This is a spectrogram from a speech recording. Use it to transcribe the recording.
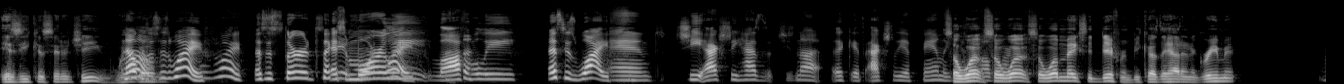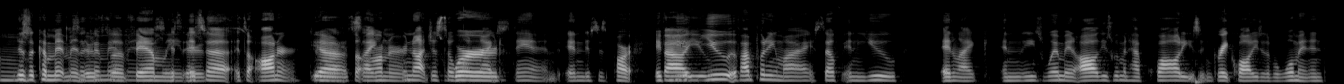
is he considered cheating? When No, he that's his wife. His wife. That's his third, second, It's fourth morally, wife. lawfully, That's his wife. and she actually has. She's not like it's actually a family. So what? So what? So what makes it different? Because they had an agreement. Mm. there's a commitment. It's there's commitment. a family. It's, it's a it's an honor. to Yeah, it. it's an like honor. You're not just a Word. one night stand, and this is part. If Value. you, if you, if I'm putting myself in you, and like, and these women, all these women have qualities and great qualities of a woman, and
